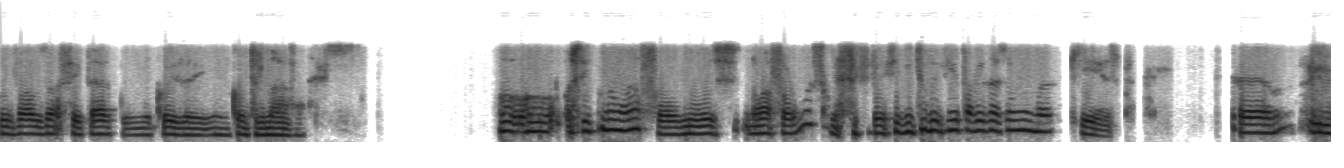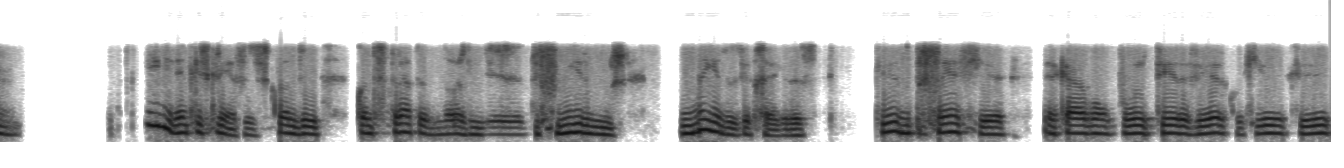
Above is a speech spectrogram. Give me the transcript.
levá-los a aceitar como uma coisa incontornável. Oh, oh, oh, não há fórmulas, não há fórmulas, começa a princípio, e todavia talvez haja uma, que é esta. É evidente que as crianças, quando, quando se trata de nós de definirmos meia dúzia de regras, que de preferência acabam por ter a ver com aquilo que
